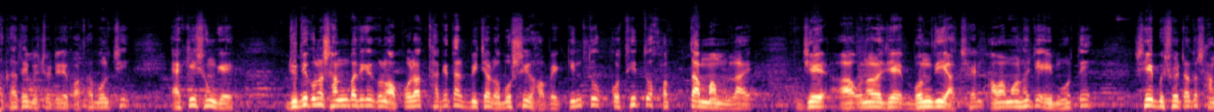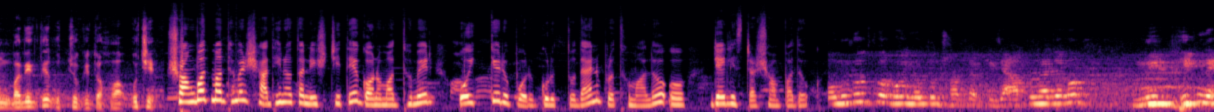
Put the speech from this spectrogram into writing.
আঘাতের বিষয়টি নিয়ে কথা বলছি। একই সঙ্গে যদি কোনো সাংবাদিকের কোনো অপরাধ থাকে তার বিচার অবশ্যই হবে। কিন্তু কথিত হত্যা মামলায় যে ওনারা যে বন্দী আছেন আমার মনে হয় যে এই মুহূর্তে সেই বিষয়টা তো সাংবাদিকদের উচ্চকিত হওয়া উচিত। সংবাদ মাধ্যমের স্বাধীনতা নিশ্চিতে গণমাধ্যমের ঐক্যের উপর গুরুত্ব দেন প্রথম আলো ও ডেইলি স্টার সম্পাদক। অনুরোধ করব নতুন সরকারকে যে আপনারা যেন নির্বিঘ্নে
